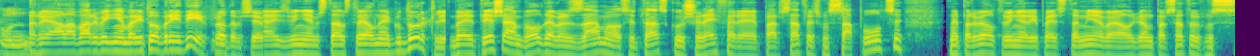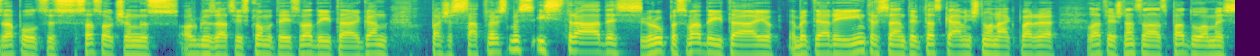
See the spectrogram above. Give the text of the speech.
Un... Reālā vara viņiem arī to brīdi ir, protams, jo aiz viņiem stāv strēlnieku durkļi. Bet tiešām Valdemars Zāmols ir tas, kurš referē par satversmes sapulci. Ne par velti viņu arī pēc tam ievēl gan par satversmes sapulces sasaukšanas organizācijas komitejas vadītāju, gan pašas satversmes izstrādes grupas vadītāju. Bet arī interesanti ir tas, kā viņš nonāk par Latviešu Nacionālās padomes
